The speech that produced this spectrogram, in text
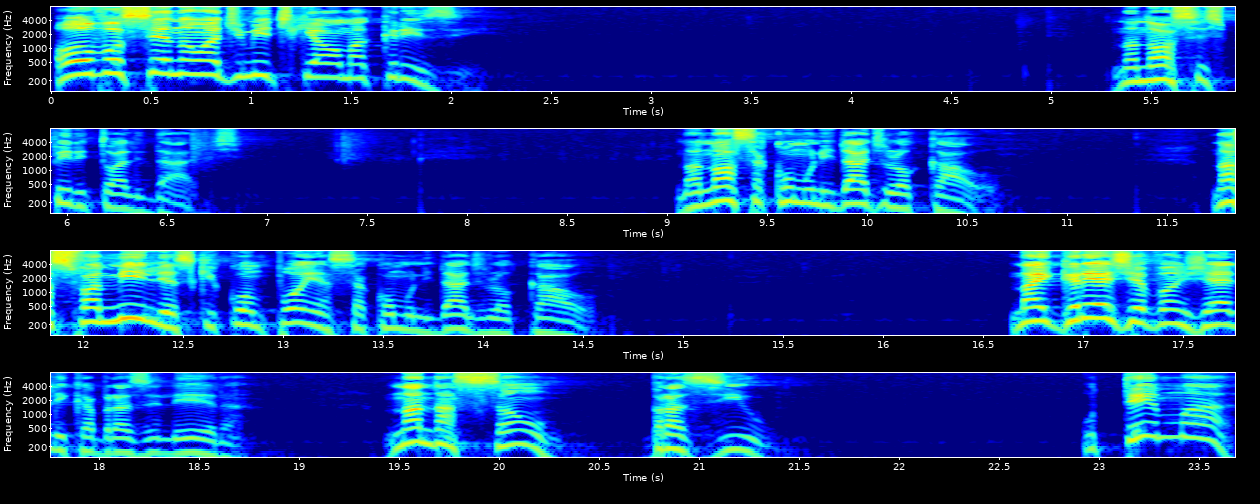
Ou você não admite que há uma crise? na nossa espiritualidade, na nossa comunidade local, nas famílias que compõem essa comunidade local, na igreja evangélica brasileira, na nação Brasil. O tema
